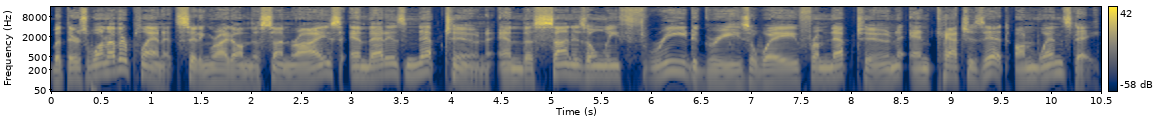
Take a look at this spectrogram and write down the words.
But there's one other planet sitting right on the sunrise, and that is Neptune. And the sun is only three degrees away from Neptune and catches it on Wednesday.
